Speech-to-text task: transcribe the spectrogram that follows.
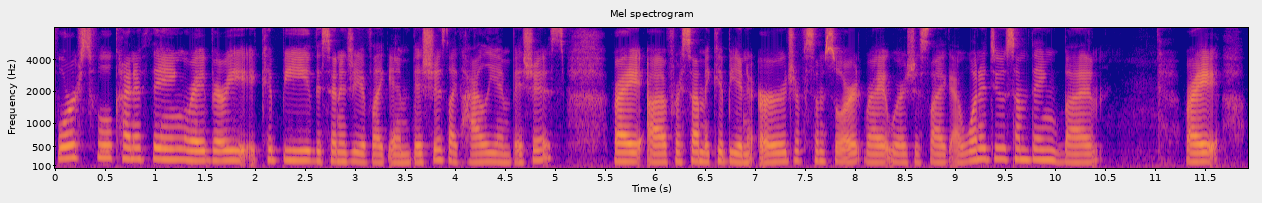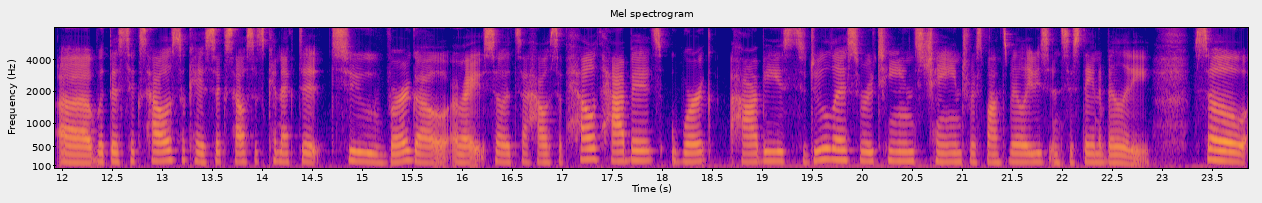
forceful kind of thing, right? Very, it could be this energy of like ambitious, like highly ambitious, right? Uh, for some, it could be an urge of some sort, right? Where it's just like, I want to do something, but right? Uh, with the sixth house, okay, sixth house is connected to Virgo, all right? So it's a house of health, habits, work, hobbies, to do lists, routines, change, responsibilities, and sustainability. So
